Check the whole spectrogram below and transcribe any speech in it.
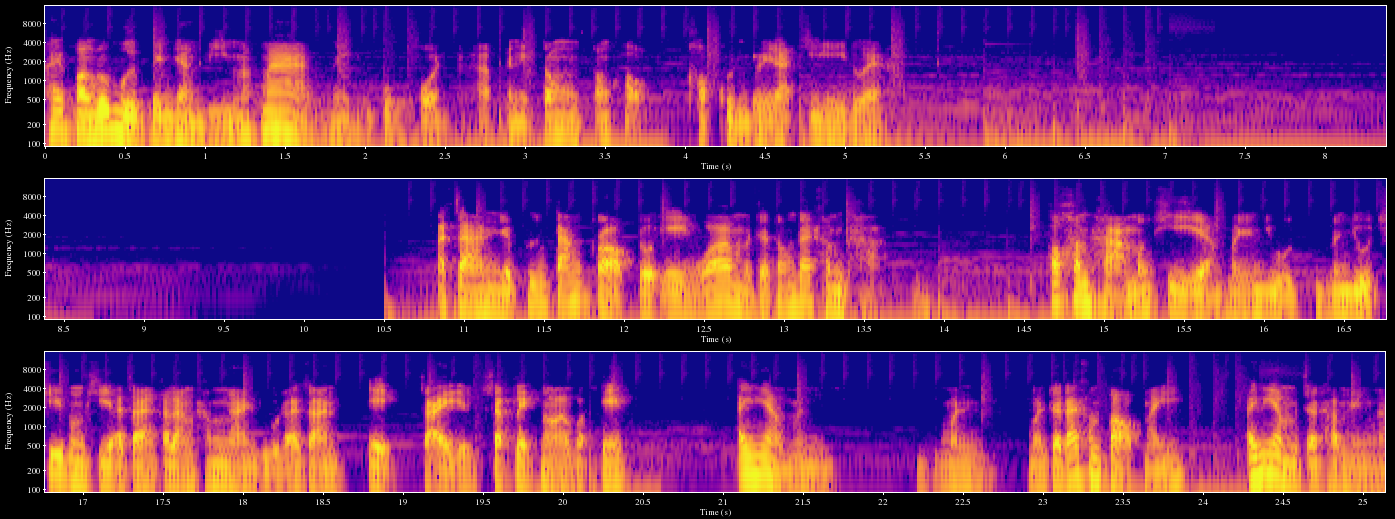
ให้ความร่วมมือเป็นอย่างดีมาก ๆ ในทุกๆคนนะครับ อันนี้ต้องต้องขอขอบคุณบริษัทที่นี้ด้วยครับอาจารย์อย่าเพิ่งตั้งกรอบตัวเองว่ามันจะต้องได้คำถาม เพราะคำถามบางทีอะมันอยู่มันอยู่ที่บางทีอาจารย์กำลังทำงานอยู่แล้วอาจารย์เอกใจสักเล็กน้อยว่าเอ๊ะไอเนี่ยมันมันมันจะได้คำตอบไหมไอเนี่ยมันจะทำยังไง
